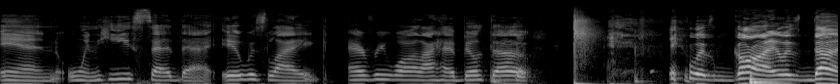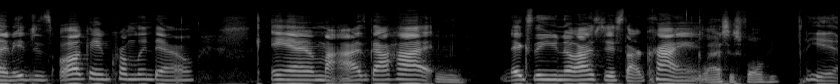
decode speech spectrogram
And when he said that, it was like every wall I had built up, it was gone. It was done. It just all came crumbling down, and my eyes got hot. Next thing you know, I just start crying. Glasses foggy. Yeah.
